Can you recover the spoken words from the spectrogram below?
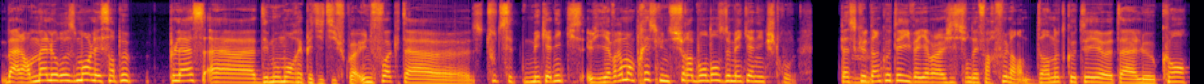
bah alors malheureusement, laisse un peu place à des moments répétitifs. Quoi. Une fois que tu as euh, toute cette mécanique, il y a vraiment presque une surabondance de mécanique, je trouve. Parce que hmm. d'un côté, il va y avoir la gestion des farfelins. D'un autre côté, euh, tu as le camp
